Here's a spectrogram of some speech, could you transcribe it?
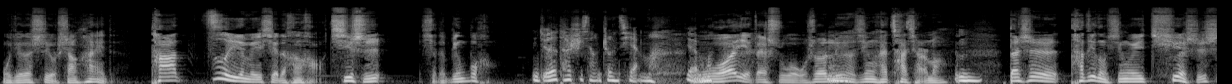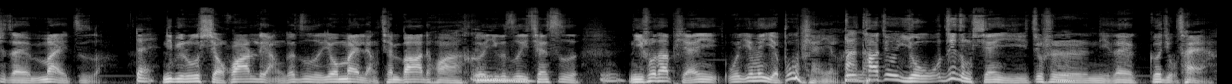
我觉得是有伤害的。他自认为写的很好，其实写的并不好。你觉得他是想挣钱吗？我也在说，我说刘晓庆还差钱吗？嗯。但是他这种行为确实是在卖字啊。对你比如小花两个字要卖两千八的话，和一个字一千四，你说它便宜，我因为也不便宜了，所以他就有这种嫌疑，就是你在割韭菜啊，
